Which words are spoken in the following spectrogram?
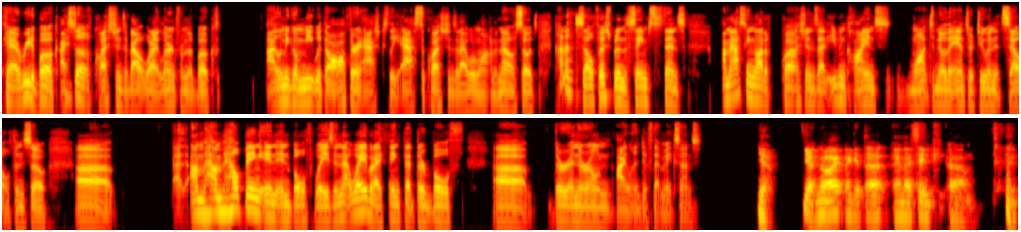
okay, I read a book. I still have questions about what I learned from the book. I let me go meet with the author and actually ask the questions that I would want to know. So it's kind of selfish, but in the same sense, I'm asking a lot of questions that even clients want to know the answer to in itself. And so uh, I'm I'm helping in in both ways in that way, but I think that they're both uh, they're in their own island, if that makes sense. Yeah, yeah, no, I, I get that, and I think um,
